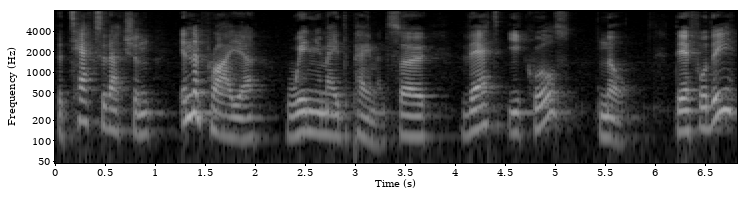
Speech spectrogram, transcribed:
the tax deduction in the prior year when you made the payment. So that equals nil. Therefore, the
